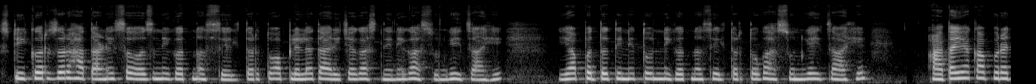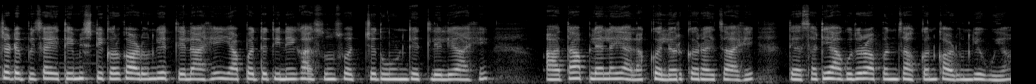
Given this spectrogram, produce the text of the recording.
स्टिकर जर हाताने सहज निघत नसेल तर तो आपल्याला तारीच्या घासणीने घासून घ्यायचा आहे. या पद्धतीने तो निघत नसेल तर तो घासून घ्यायचा आहे. आता या कापुराच्या डब्बीचा इथे मी स्टिकर काढून घेतलेला आहे. या पद्धतीने घासून स्वच्छ धुवून घेतलेले आहे. आता आपल्याला याला कलर करायचा आहे. त्यासाठी अगोदर आपण झाकण काढून घेऊया.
